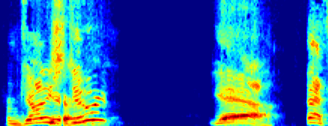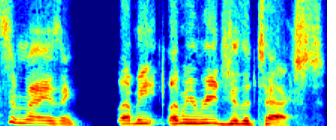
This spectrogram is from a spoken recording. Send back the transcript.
From Johnny Here. Stewart? yeah. That's amazing. Let me let me read you the text.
